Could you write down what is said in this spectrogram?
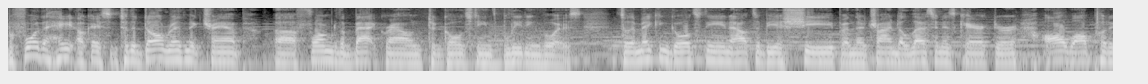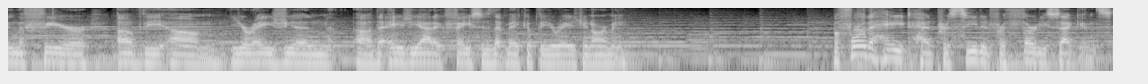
Before the hate, okay, so to the dull rhythmic tramp uh, formed the background to Goldstein's bleeding voice. So they're making Goldstein out to be a sheep, and they're trying to lessen his character, all while putting the fear of the um, Eurasian, uh, the Asiatic faces that make up the Eurasian army. Before the hate had proceeded for 30 seconds,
